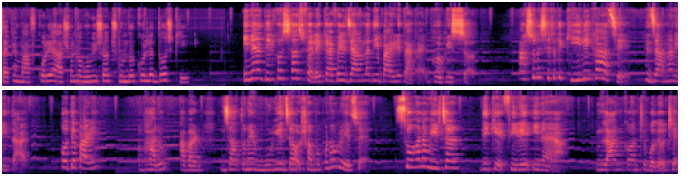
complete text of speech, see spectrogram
তাকে মাফ করে আসন্ন ভবিষ্যৎ সুন্দর করলে দোষ কি? ইনায়া দীর্ঘশ্বাস ফেলে ক্যাফের জানালা দিয়ে বাইরে তাকায় ভবিষ্যৎ। আসলে সেটাতে কি লেখা আছে? জানা নেই তার। হতে পারে। ভালো, আবার যাতনায় মুড়িয়ে যাওয়ার সম্ভাবনাও রয়েছে। সোহানা মির্জার দিকে ফিরে ইনায়া, ম্লান কণ্ঠে বলে ওঠে,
